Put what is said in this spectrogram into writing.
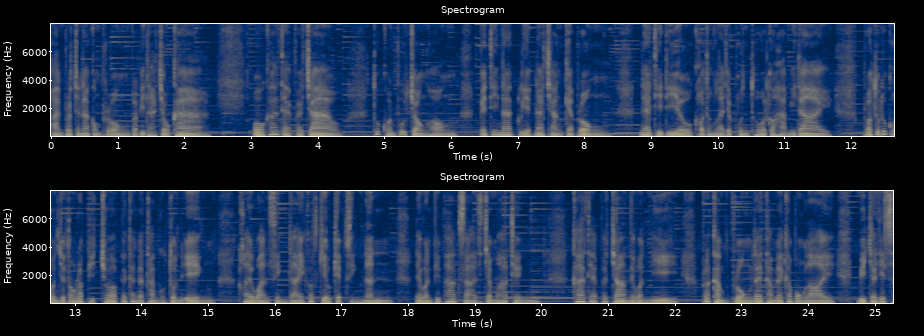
ผ่านพระชนะของพระองค์พระบิดาเจ้าข้าโอ้ข้าแต่พระเจ้า ทุกคนผู้จองหองเป็นที่น่าเกลียดน่าชังแก่พระองค์แน่ทีเดียวเขาทั้งหลายจะพ้นโทษก็หาไม่ได้ เพราะทุกๆคนจะต้องรับผิดชอบในการกระทำของตนเอง ใครหวานสิ่งใดก็เกี่ยวเก็บสิ่งนั้น ในวันพิพากษาที่จะมาถึง ข้าแต่พระเจ้าในวันนี้ พระคำพระองค์ได้ทำให้ข้าพงหลาย มีใจที่ส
